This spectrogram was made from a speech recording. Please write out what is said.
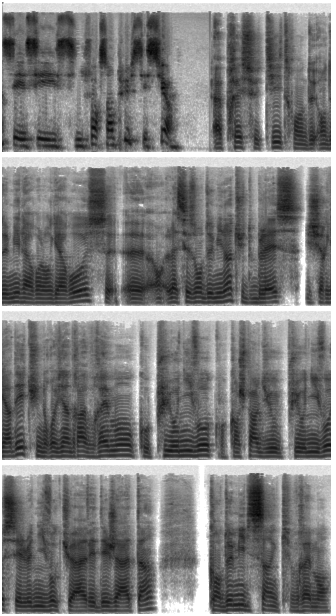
c'est une force en plus, c'est sûr. Après ce titre en, 2000 à Roland Garros, euh, la saison 2001, tu te blesses. J'ai regardé, tu ne reviendras vraiment qu'au plus haut niveau. Quand, je parle du plus haut niveau, c'est le niveau que tu avais déjà atteint qu'en 2005, vraiment.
